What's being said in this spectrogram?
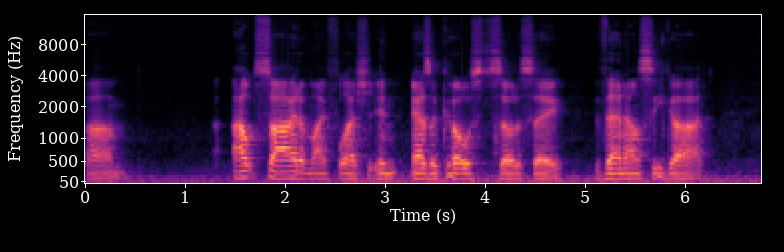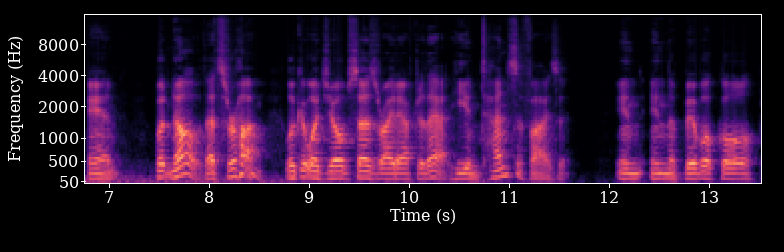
um, outside of my flesh, in as a ghost, so to say, then I'll see God. And but no, that's wrong. Look at what Job says right after that. He intensifies it in in the biblical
